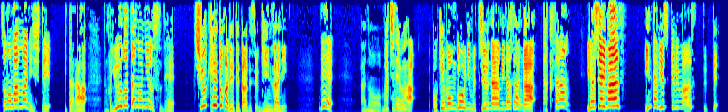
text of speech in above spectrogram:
そのまんまにしていたら、なんか夕方のニュースで中継とか出てたんですよ、銀座に。で、あの、街ではポケモン GO に夢中な皆さんがたくさんいらっしゃいますインタビューしてみますって言って、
